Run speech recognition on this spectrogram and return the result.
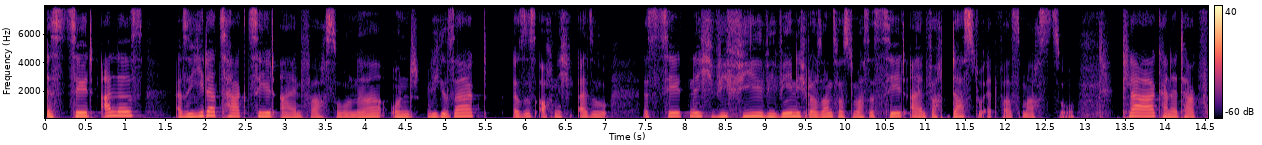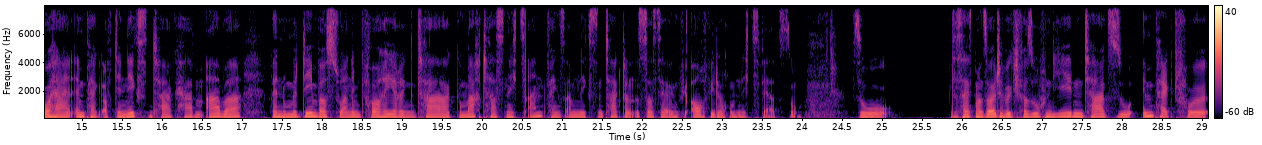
es zählt alles, also jeder Tag zählt einfach so, ne? Und wie gesagt, es ist auch nicht, also es zählt nicht, wie viel, wie wenig oder sonst was du machst. Es zählt einfach, dass du etwas machst. So. Klar kann der Tag vorher einen Impact auf den nächsten Tag haben, aber wenn du mit dem, was du an dem vorherigen Tag gemacht hast, nichts anfängst am nächsten Tag, dann ist das ja irgendwie auch wiederum nichts wert. So, so das heißt, man sollte wirklich versuchen, jeden Tag so impactful,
